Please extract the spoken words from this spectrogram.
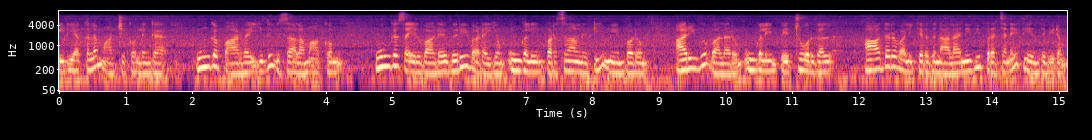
ஐடியாக்களை மாற்றிக்கொள்ளுங்க உங்கள் பார்வை இது விசாலமாக்கும். உங்கள் செயல்பாடு விரிவடையும். உங்களின் பர்சனாலிட்டி மேம்படும். அறிவு வளரும். உங்களின் பெற்றோர்கள் ஆதரவு அளிக்கிறதுனால நிதி பிரச்சனை தீர்ந்துவிடும்.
